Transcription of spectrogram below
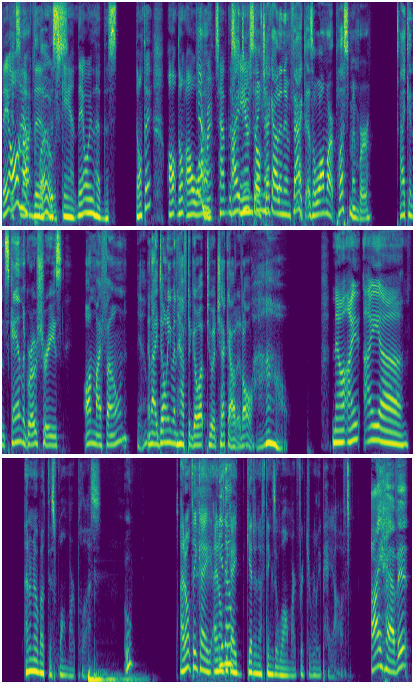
They all have the, the scan. They always have this, don't they? All don't all Yeah. Have the scan? I do self checkout, and in fact, as a Walmart Plus member, I can scan the groceries on my phone, Yeah. and I don't even have to go up to a checkout at all. Wow. Now I I uh I don't know about this Walmart Plus. Ooh. I don't think I I don't You think know- I get enough things at Walmart for it to really pay off. I have it,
